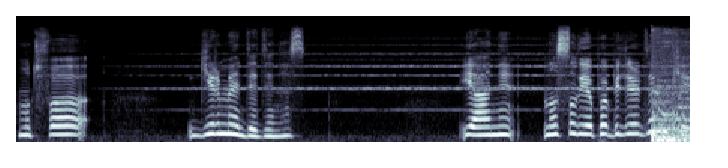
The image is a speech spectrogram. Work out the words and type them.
Mutfağa girme dediniz. Yani nasıl yapabilirdim ki?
